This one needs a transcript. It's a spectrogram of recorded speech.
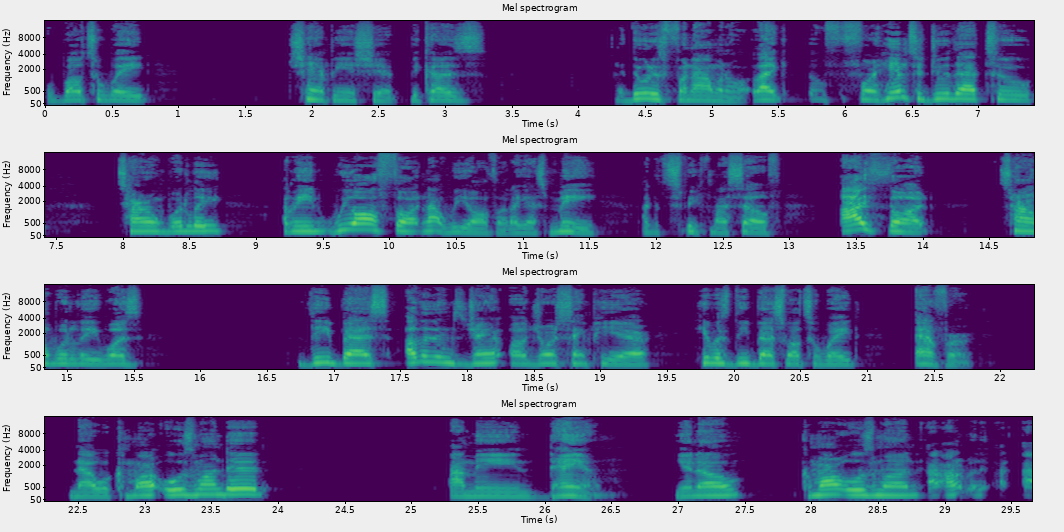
welterweight championship because the dude is phenomenal. Like for him to do that to Tyron Woodley, I mean, we all thought, not we all thought, I guess me, I could speak for myself. I thought Tyron Woodley was the best, other than uh, George St. Pierre, he was the best welterweight ever. Now, what Kamaru Usman did, I mean, damn, you know, Kamaru Usman. I, I,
